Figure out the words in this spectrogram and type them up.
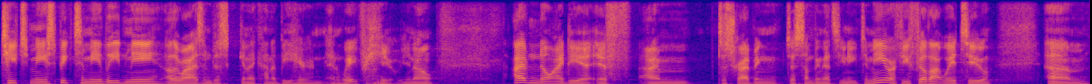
teach me, speak to me, lead me. Otherwise, I'm just gonna kind of be here and, and wait for you. You know. I have no idea if I'm describing just something that's unique to me, or if you feel that way too. Um,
